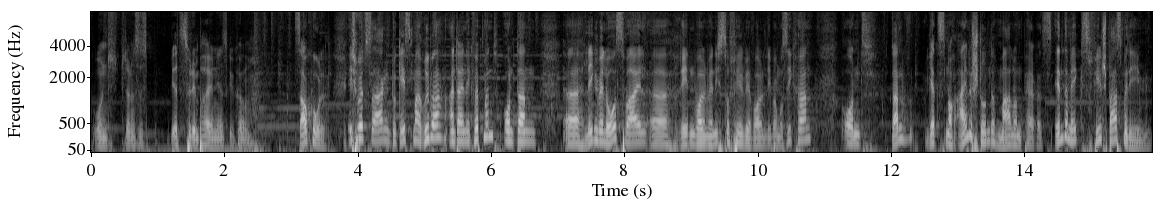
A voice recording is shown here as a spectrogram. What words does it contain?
Und dann ist es jetzt zu den Pioneers gekommen. Sau cool. Ich würde sagen, du gehst mal rüber an dein Equipment und dann äh, legen wir los, weil äh, reden wollen wir nicht so viel. Wir wollen lieber Musik hören. Und Dann jetzt noch eine Stunde Marlon Paris in the Mix. Viel Spaß mit ihm.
